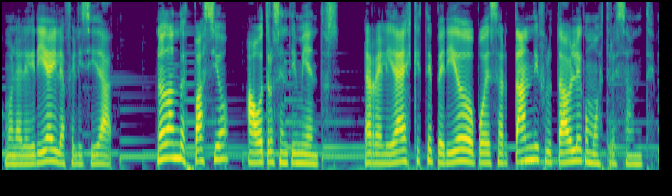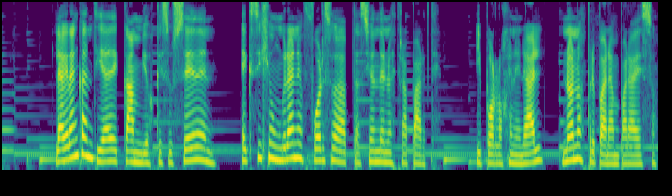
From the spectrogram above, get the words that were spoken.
como la alegría y la felicidad, no dando espacio a otros sentimientos. La realidad es que este periodo puede ser tan disfrutable como estresante. La gran cantidad de cambios que suceden exige un gran esfuerzo de adaptación de nuestra parte, y por lo general no nos preparan para eso.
